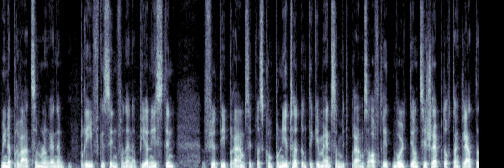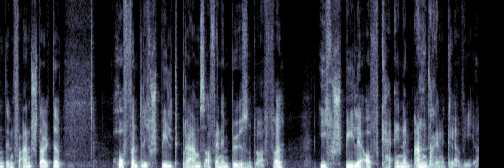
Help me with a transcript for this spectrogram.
Wiener Privatsammlung einen Brief gesehen von einer Pianistin, für die Brahms etwas komponiert hat und die gemeinsam mit Brahms auftreten wollte. Und sie schreibt doch dann glatt an den Veranstalter, Hoffentlich spielt Brahms auf einem Bösendorfer. Ich spiele auf keinem anderen Klavier.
